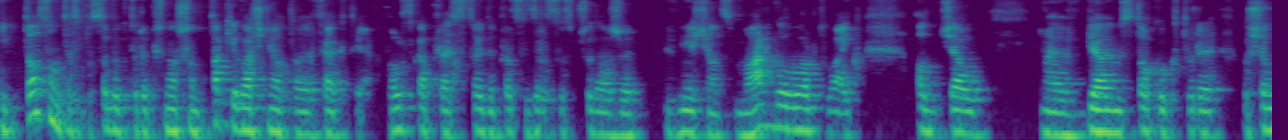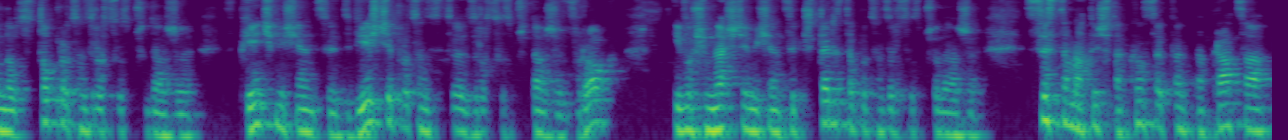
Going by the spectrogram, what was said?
I to są te sposoby, które przynoszą takie właśnie oto efekty, jak Polska Press, 1% wzrostu sprzedaży w miesiąc, Margo Worldwide, oddział e, w Białym Stoku, który osiągnął 100% wzrostu sprzedaży w 5 miesięcy, 200% wzrostu sprzedaży w rok i w 18 miesięcy 400% wzrostu sprzedaży. Systematyczna, konsekwentna praca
